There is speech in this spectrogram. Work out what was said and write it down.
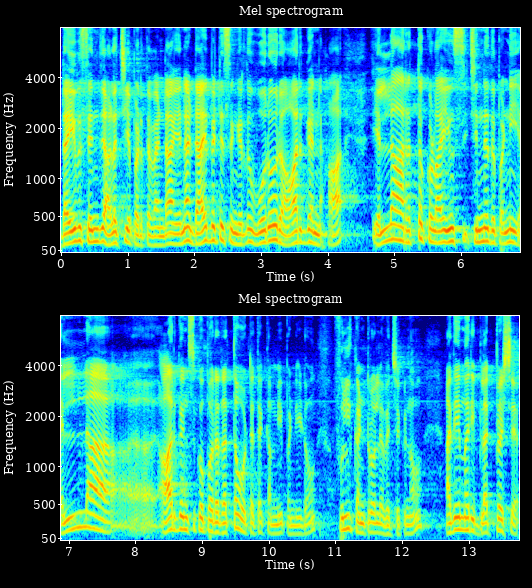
தயவு செஞ்சு அலட்சியப்படுத்த வேண்டாம். ஏன்னா டயபெட்டிஸுங்கிறது ஒரு ஒரு ஆர்கன் எல்லா இரத்த குழாயும் சி- சின்னது பண்ணி எல்லா ஆர்கன்ஸுக்கும் போகிற ரத்த ஓட்டத்தை கம்மி பண்ணிடும். ஃபுல் கண்ட்ரோலில் வச்சுக்கணும். அதே மாதிரி ப்ளட் ப்ரெஷர்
